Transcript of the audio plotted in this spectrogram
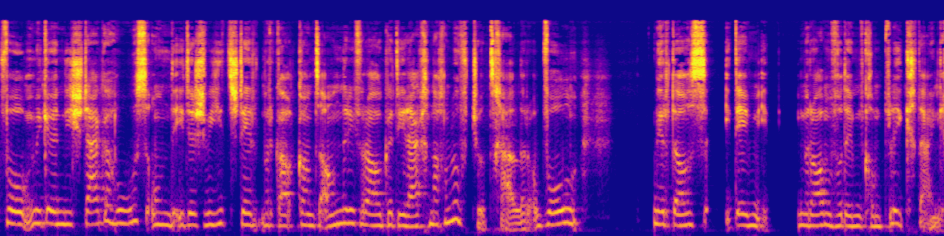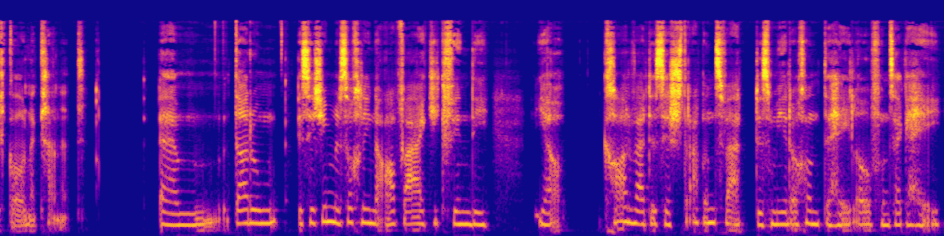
von, wir gehen ins Stegenhaus und in der Schweiz stellt man ganz andere Fragen direkt nach dem Luftschutzkeller, obwohl wir das in dem, im Rahmen von dem Konflikt eigentlich gar nicht kennen. Ähm, darum, es ist immer so eine kleine Abwägung, finde ich, ja, klar wäre es erstrebenswert, dass wir auch heimlaufen und sagen, hey,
